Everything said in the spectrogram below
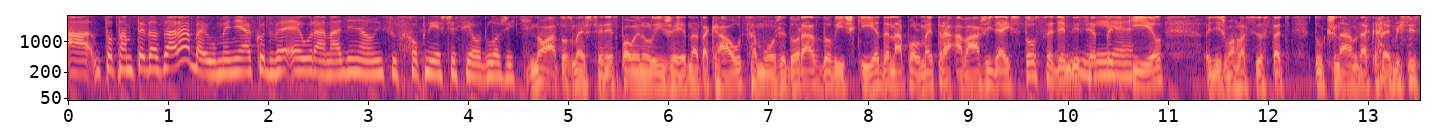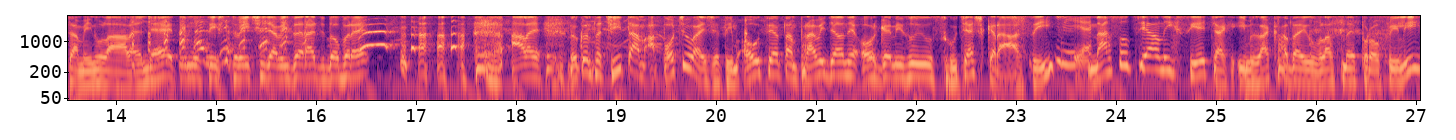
a to tam teda zarábajú menej ako 2 eurá na deň a oni sú schopní ešte si odložiť. No a to sme ešte nespomenuli, že jedna taká ovca môže dorásť do výšky 1,5 metra a vážiť aj 175 Nie. kg. Vidíš, mohla si zostať tučná v Dakare, by si sa minula, ale nie, ty musíš cvičiť a vyzerať dobre. ale dokonca čítam a počúvaj, že tým ovciam tam pravidelne organizujú súťaž krásy. Nie. Na sociálnych sieťach im zakladajú vlastné profily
